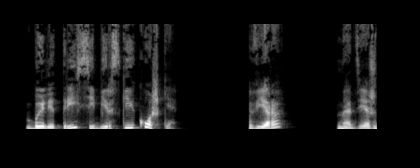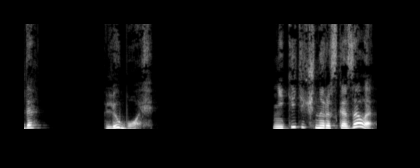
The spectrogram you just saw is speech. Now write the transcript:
были три сибирские кошки. Вера, Надежда, Любовь. Никитична рассказала,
